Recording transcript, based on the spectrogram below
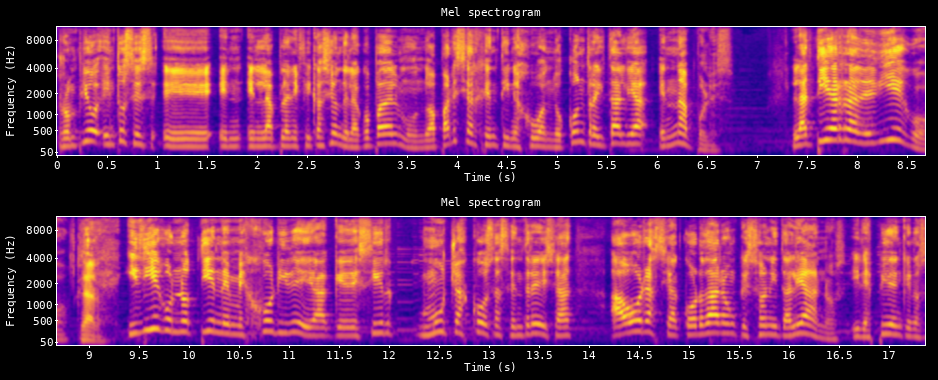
Rompió, entonces, eh, en, en la planificación de la Copa del Mundo, aparece Argentina jugando contra Italia en Nápoles. La tierra de Diego. Claro. Y Diego no tiene mejor idea que decir muchas cosas, entre ellas, ahora se acordaron que son italianos y les piden que, nos,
